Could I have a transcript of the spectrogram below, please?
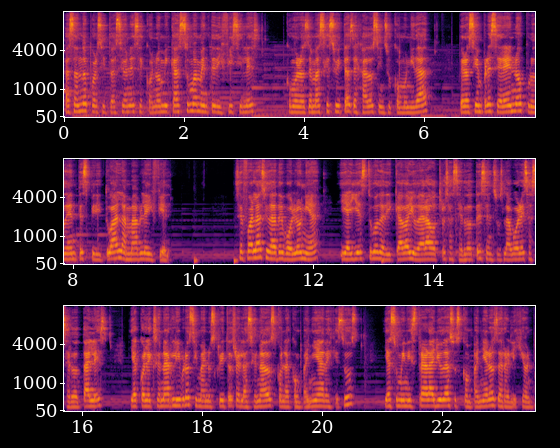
pasando por situaciones económicas sumamente difíciles, como los demás jesuitas dejados sin su comunidad, pero siempre sereno, prudente, espiritual, amable y fiel. Se fue a la ciudad de Bolonia y allí estuvo dedicado a ayudar a otros sacerdotes en sus labores sacerdotales y a coleccionar libros y manuscritos relacionados con la Compañía de Jesús y a suministrar ayuda a sus compañeros de religión.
